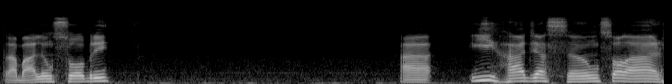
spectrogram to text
trabalham sobre a irradiação solar,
